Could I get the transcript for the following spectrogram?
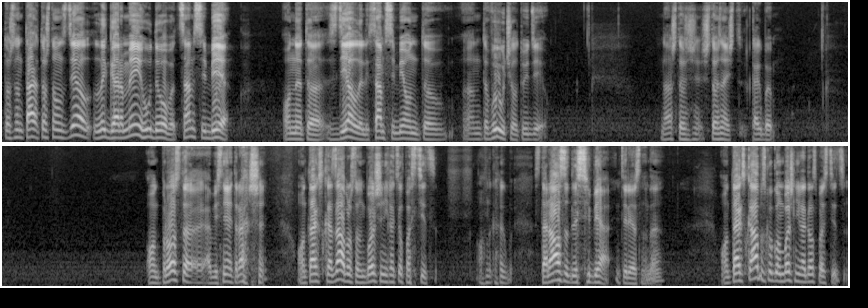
то, что он, то, что он сделал, легармей ху Деова, сам себе он это сделал, или сам себе он это, он это выучил, эту идею. Да, что, что значит, как бы, он просто э, объясняет Раши, он так сказал, просто он больше не хотел поститься. Он как бы старался для себя, интересно, да? Он так сказал, поскольку он больше не хотел спаститься.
